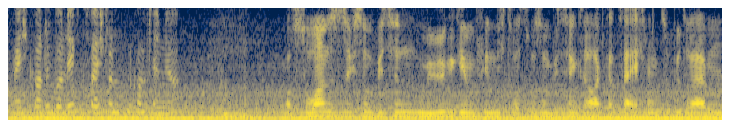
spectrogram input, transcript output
habe ich gerade überlegt, zwei Stunden kommt hin, ja. Auch so haben sie sich so ein bisschen Mühe gegeben, finde ich, trotzdem so ein bisschen Charakterzeichnung zu betreiben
